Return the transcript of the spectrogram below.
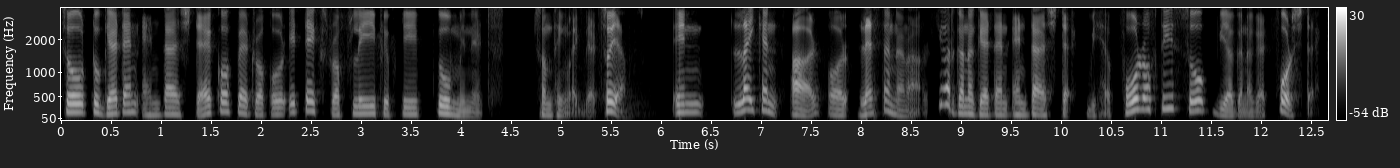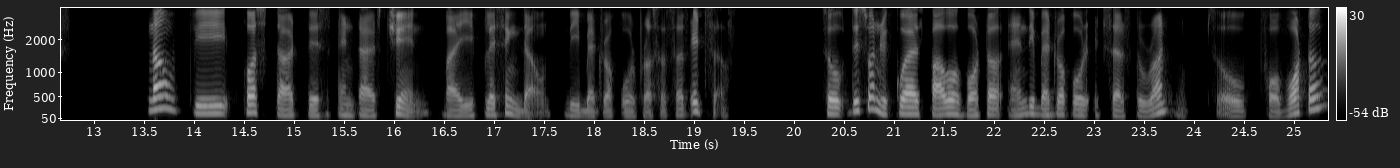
So to get an entire stack of bedrock ore, it takes roughly 52 minutes something like that. So yeah, in like an hour or less than an hour, you are gonna get an entire stack. We have four of these, so we are gonna get four stacks. Now we first start this entire chain by placing down the bedrock ore processor itself. So this one requires power, water, and the bedrock ore itself to run. So for water,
